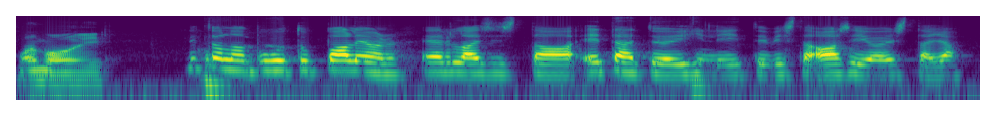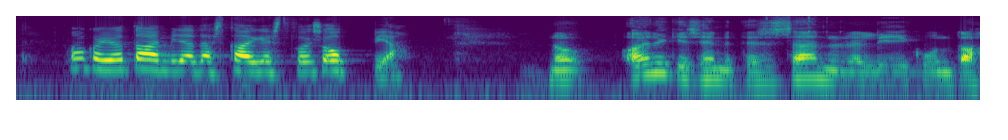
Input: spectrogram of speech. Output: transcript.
Moi moi! Nyt ollaan puhuttu paljon erilaisista etätöihin liittyvistä asioista ja onko jotain, mitä tästä kaikesta voisi oppia? No ainakin sen, että se säännöllinen liikunta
